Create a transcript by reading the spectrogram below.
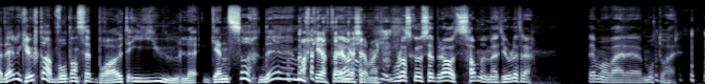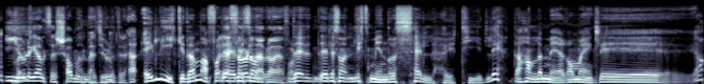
Ja, det er litt kult, da. Hvordan se bra ut i julegenser. Det merker jeg at det Ja. engasjerer meg. Hvordan skal du se bra ut sammen med et juletre? Det må være motto her. I julegenser sammen med et juletre. Ja, jeg liker den, da. For Det det, er er bra, det, det er liksom litt mindre selvhøytidelig. Det handler mer om å egentlig ja,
